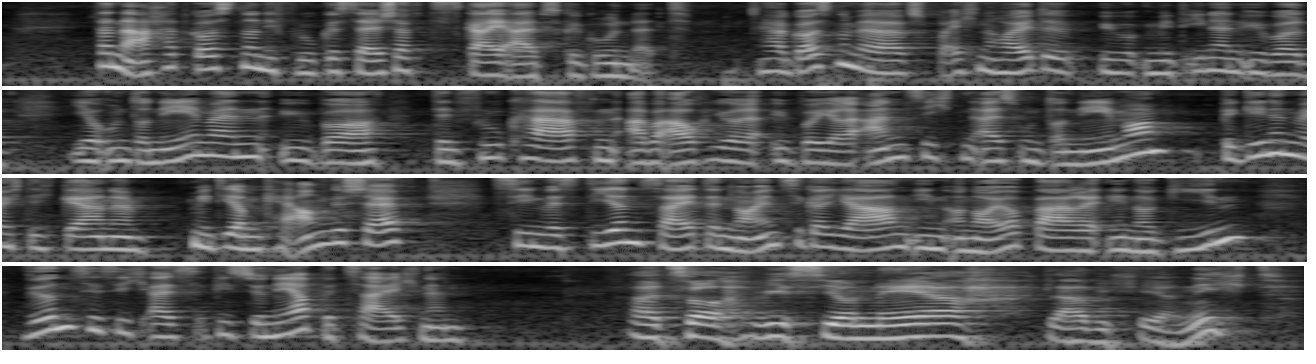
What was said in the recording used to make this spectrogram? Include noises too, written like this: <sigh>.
Danach hat Gostner die Fluggesellschaft Sky Alps gegründet. Herr Gostner, wir sprechen heute über, mit Ihnen über Ihr Unternehmen, über den Flughafen, aber auch über, über Ihre Ansichten als Unternehmer. Beginnen möchte ich gerne mit Ihrem Kerngeschäft. Sie investieren seit den 90er Jahren in erneuerbare Energien. Würden Sie sich als Visionär bezeichnen? Also Visionär glaube ich eher nicht.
